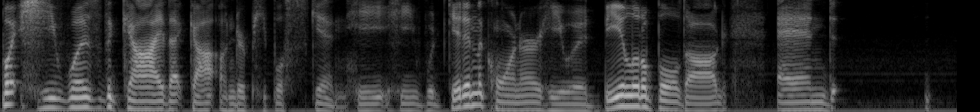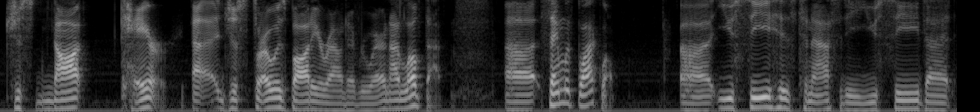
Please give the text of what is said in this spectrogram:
But he was the guy that got under people's skin. He he would get in the corner, he would be a little bulldog, and just not care, uh, just throw his body around everywhere, and I love that. Uh, same with Blackwell. Uh, you see his tenacity, you see that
